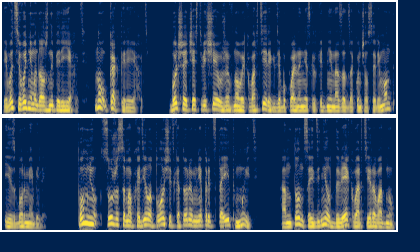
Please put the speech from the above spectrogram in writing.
И вот сегодня мы должны переехать. Ну, как переехать? Большая часть вещей уже в новой квартире, где буквально несколько дней назад закончился ремонт и сбор мебели. Помню, с ужасом обходила площадь, которую мне предстоит мыть. Антон соединил две квартиры в одну.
